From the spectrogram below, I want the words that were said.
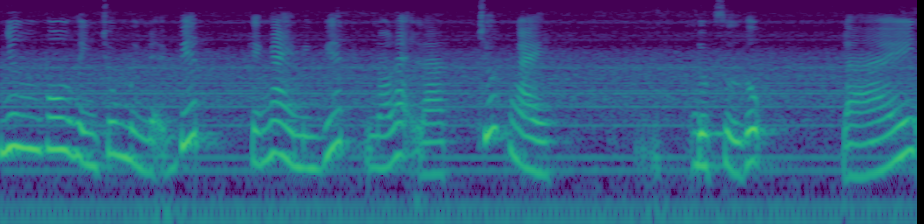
nhưng vô hình chung mình lại viết, cái ngày mình viết nó lại là trước ngày được sử dụng. Đấy,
